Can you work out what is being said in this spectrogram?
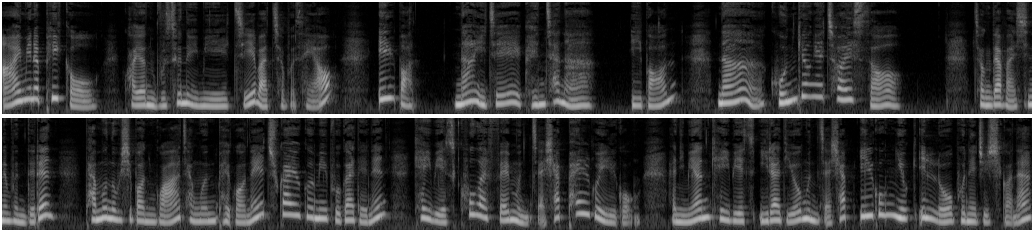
I'm in a pickle. 과연 무슨 의미일지 맞춰보세요. 1번. 나 이제 괜찮아. 2번. 나 곤경에 처했어. 정답 아시는 분들은 단문 50원과 장문 100원의 추가 요금이 부과되는 KBS Cool FM 문자샵 8910 아니면 KBS 이라디오 문자샵 1061로 보내주시거나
